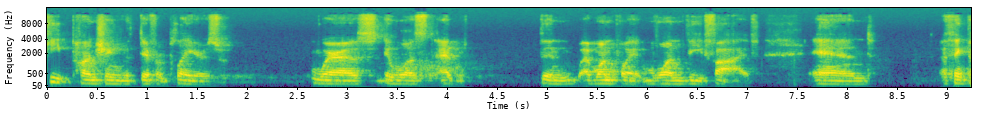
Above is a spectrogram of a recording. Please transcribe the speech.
keep punching with different players, whereas it was at then at one point one v five, and I think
